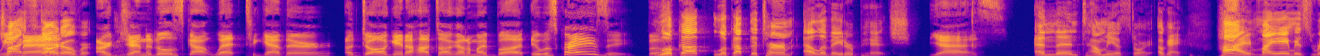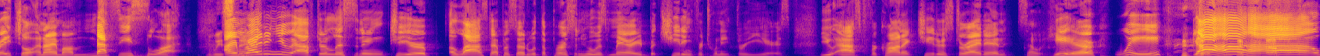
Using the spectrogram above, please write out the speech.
try met, start over. Our genitals got wet together. A dog ate a hot dog out of my butt. It was crazy. But Look up look up the term elevator pitch. yes. and then tell me a story. Okay. Hi, my name is Rachel, and I'm a messy slut. We I'm stand. writing you after listening to your uh, last episode with the person who was married but cheating for 23 years. You asked for chronic cheaters to write in, so here we go.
